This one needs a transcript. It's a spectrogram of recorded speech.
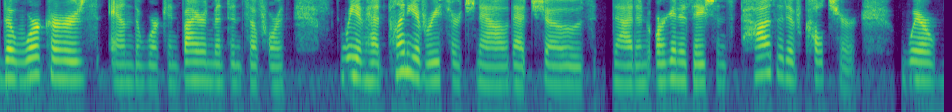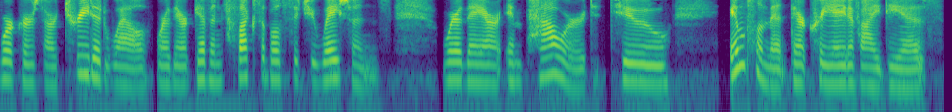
the workers and the work environment and so forth, we have had plenty of research now that shows that an organization's positive culture, where workers are treated well, where they're given flexible situations, where they are empowered to implement their creative ideas,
